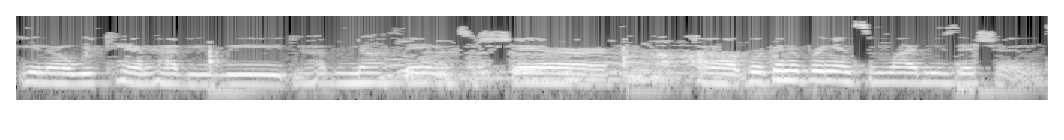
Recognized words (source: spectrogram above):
you know, we can't have you lead. You have nothing to share. Uh, we're going to bring in some live musicians.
